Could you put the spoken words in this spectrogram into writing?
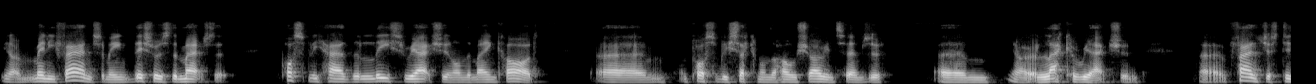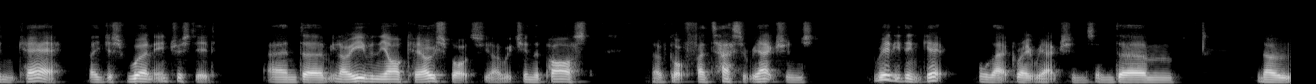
you know many fans. I mean, this was the match that possibly had the least reaction on the main card, um, and possibly second on the whole show in terms of um, you know a lack of reaction uh, fans just didn't care. They just weren't interested. And, um, you know, even the RKO spots, you know, which in the past have got fantastic reactions, really didn't get all that great reactions. And, um, you know,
